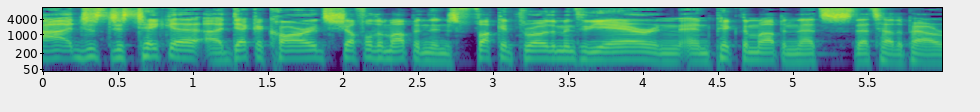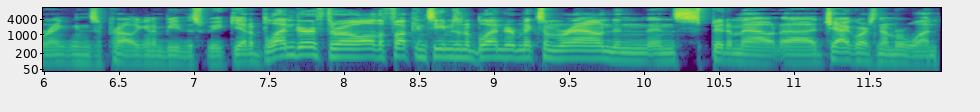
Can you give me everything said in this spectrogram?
Uh, just just take a, a deck of cards, shuffle them up, and then just fucking throw them into the air and, and pick them up, and that's that's how the power rankings are probably going to be this week. Get a blender, throw all the fucking teams in a blender, mix them around, and, and spit them out. Uh, Jaguars number one.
